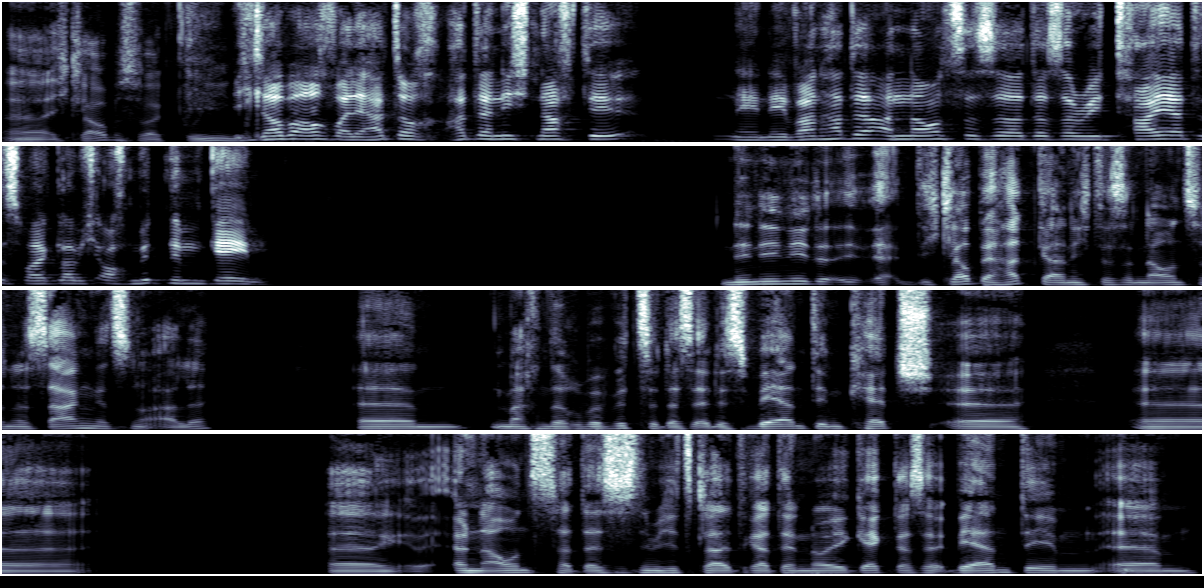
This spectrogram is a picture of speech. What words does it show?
Äh, ich glaube, es war Green. Ich glaube auch, weil er hat doch, hat er nicht nach der, Nee, nee, wann hat er announced, dass er, dass er retired? Das war, glaube ich, auch mitten im Game. Nee, nee, nee, ich glaube, er hat gar nicht das announced, sondern das sagen jetzt nur alle. Ähm, machen darüber Witze, dass er das während dem Catch äh, äh, äh, announced hat. Das ist nämlich jetzt gerade der neue Gag, dass er während dem, ähm,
